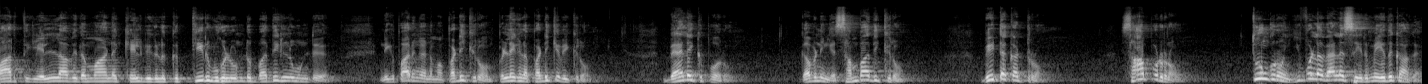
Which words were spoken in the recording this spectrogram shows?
வார்த்தையில் எல்லா விதமான கேள்விகளுக்கு தீர்வுகள் உண்டு பதில்கள் உண்டு. இன்னைக்கு பாருங்கள் நம்ம படிக்கிறோம் பிள்ளைகளை படிக்க வைக்கிறோம். வேலைக்கு போகிறோம் கவனிங்க சம்பாதிக்கிறோம் வீட்டை கட்டுறோம் சாப்பிட்றோம் தூங்குறோம் இவ்வளோ வேலை செய்கிறோமே எதுக்காக?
